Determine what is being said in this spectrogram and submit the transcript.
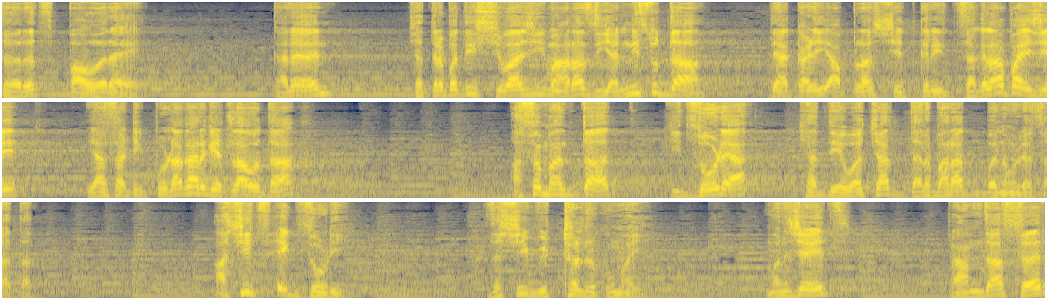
तरच पावर आहे. कारण छत्रपती शिवाजी महाराज यांनी सुद्धा त्या काळी आपला शेतकरी जगला पाहिजे यासाठी पुढाकार घेतला होता. असं म्हणतात की जोड्या ह्या देवाच्या दरबारात बनवल्या जातात. अशीच एक जोडी जशी विठ्ठल रुकुमाई. म्हणजेच रामदास सर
